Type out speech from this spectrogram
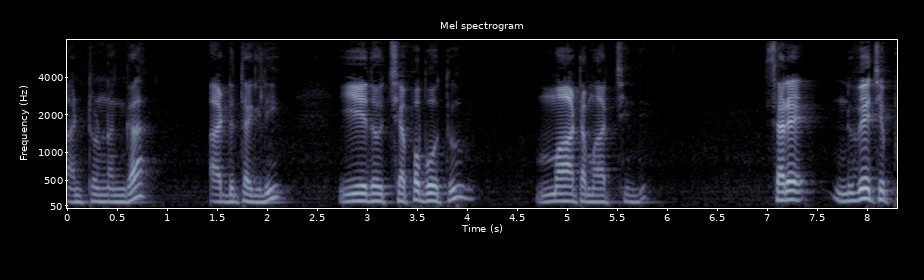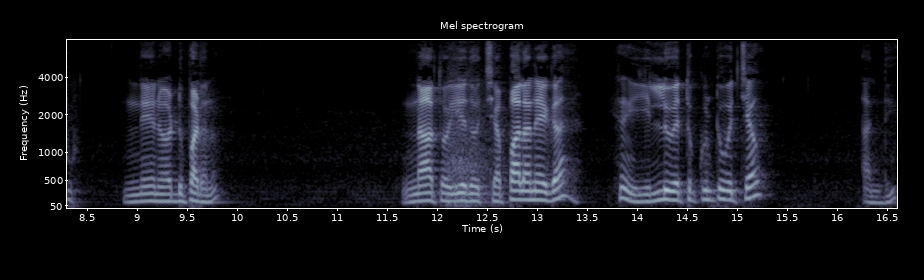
అంటుండగా అడ్డు తగిలి ఏదో చెప్పబోతూ మాట మార్చింది. సరే నువ్వే చెప్పు. నేను అడ్డుపడను. నాతో ఏదో చెప్పాలనేగా ఇల్లు వెతుక్కుంటూ వచ్చావు? అంది.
